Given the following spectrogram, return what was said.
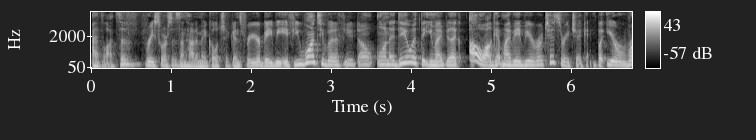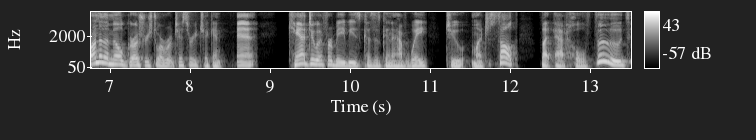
I have lots of resources on how to make whole chickens for your baby if you want to, but if you don't want to deal with it, you might be like, oh, I'll get my baby a rotisserie chicken. But your run of the mill grocery store rotisserie chicken, eh, can't do it for babies because it's going to have way too much salt. But at Whole Foods,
